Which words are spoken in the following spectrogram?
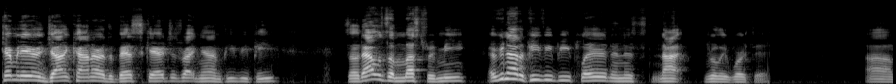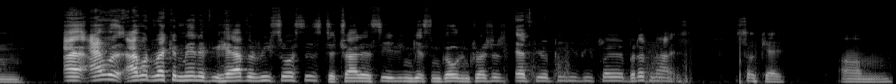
Terminator and John Connor are the best characters right now in PvP. So that was a must for me. If you're not a PvP player, then it's not really worth it. Um, I, I would I would recommend if you have the resources to try to see if you can get some golden crushers if you're a PvP player. But if not, it's, it's okay. Um,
